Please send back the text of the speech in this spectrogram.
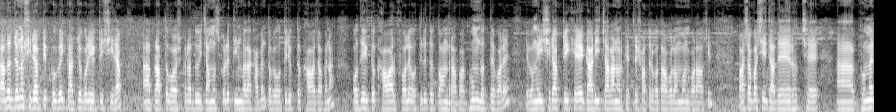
তাদের জন্য সিরাপটি খুবই কার্যকরী একটি সিরাপ। প্রাপ্তবয়স্করা দুই চামচ করে তিন বেলা খাবেন, তবে অতিরিক্ত খাওয়া যাবে না। অতিরিক্ত খাওয়ার ফলে অতিরিক্ত তন্দ্রা বা ঘুম ধরতে পারে এবং এই সিরাপটি খেয়ে গাড়ি চালানোর ক্ষেত্রে সতর্কতা অবলম্বন করা উচিত। পাশাপাশি যাদের হচ্ছে ঘুমের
